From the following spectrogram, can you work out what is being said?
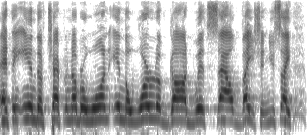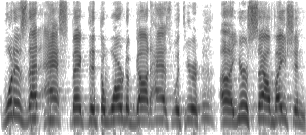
at the end of chapter number one in the Word of God with salvation. You say, what is that aspect that the Word of God has with your, uh, your salvation?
